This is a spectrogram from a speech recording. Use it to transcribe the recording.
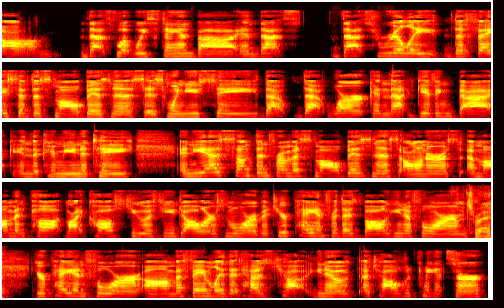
um, that's what we stand by. And that's, that's really the face of the small business is when you see that, that work and that giving back in the community. And yes, something from a small business owner, a, s- a mom and pop might cost you a few dollars more, but you're paying for those ball uniforms That's right. you're paying for um, a family that has child, you know, a child with cancer.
